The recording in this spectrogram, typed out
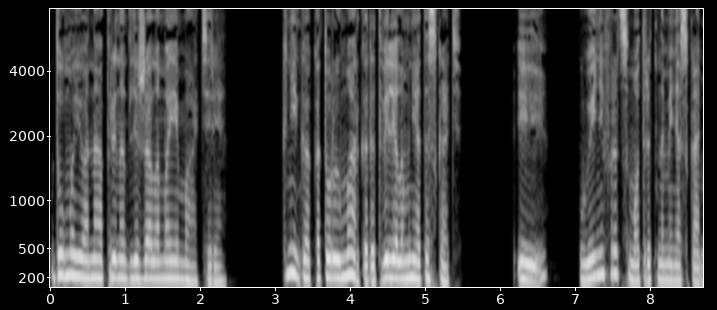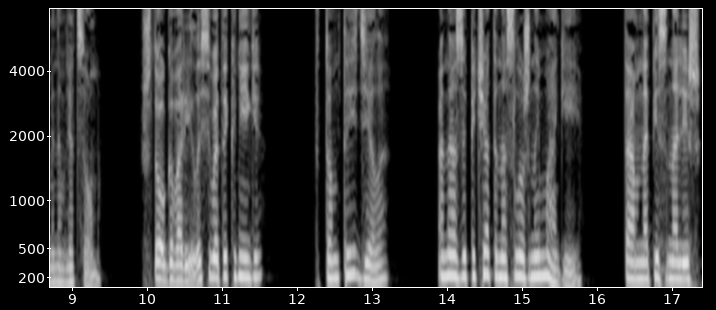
Думаю, она принадлежала моей матери. Книга, которую Маргарет велела мне отыскать. И Уинифред смотрит на меня с каменным лицом. Что говорилось в этой книге? В том-то и дело. Она запечатана сложной магией. Там написано лишь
